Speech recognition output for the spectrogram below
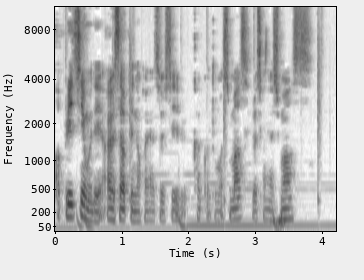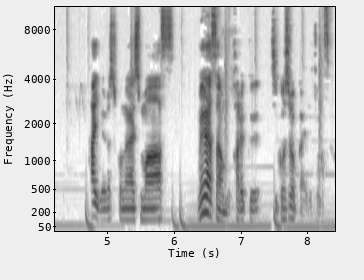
アプリチームで iOS アプリの開発をしているかっくんと申します。よろしくお願いします。はい、よろしくお願いします。メガヤさんも軽く自己紹介できますか？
